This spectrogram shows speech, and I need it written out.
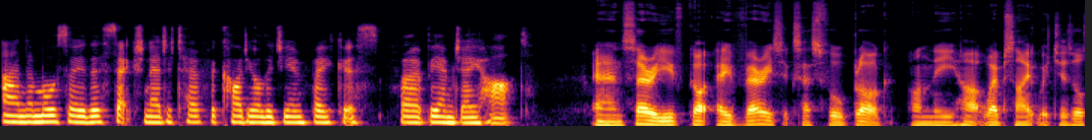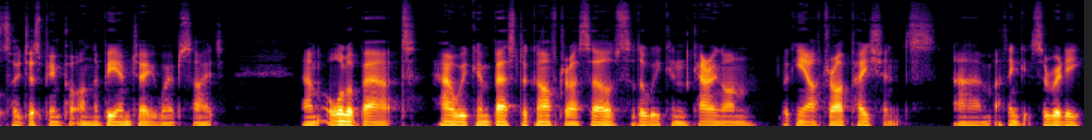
and I'm also the section editor for Cardiology in Focus for BMJ Heart. And Sarah, you've got a very successful blog on the Heart website, which has also just been put on the BMJ website, um, all about how we can best look after ourselves so that we can carry on looking after our patients. Um, I think it's a really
